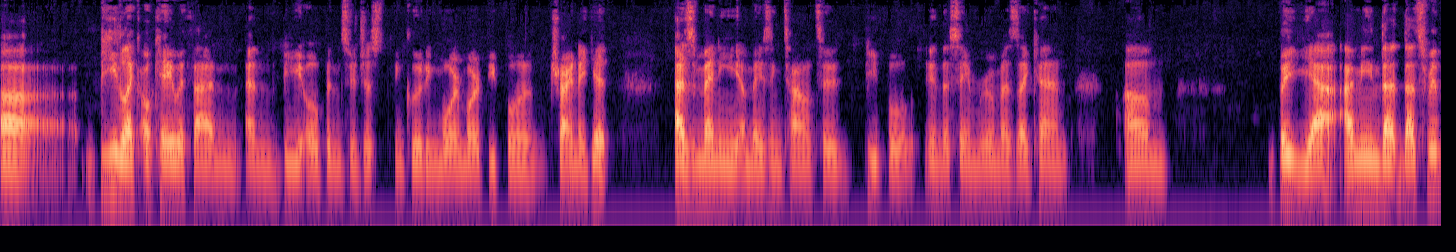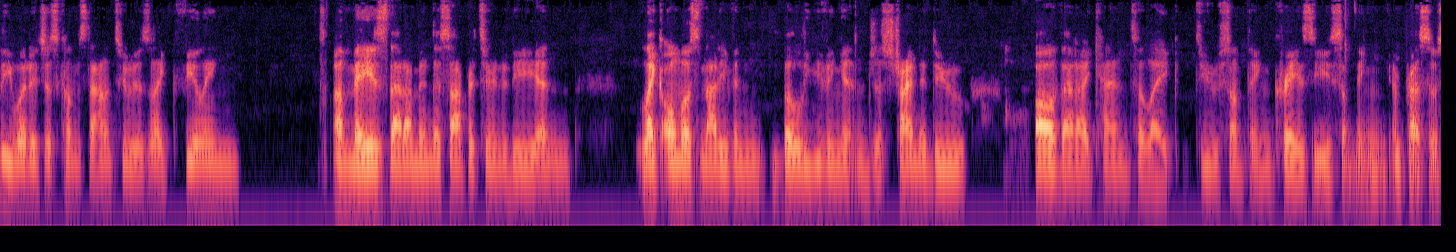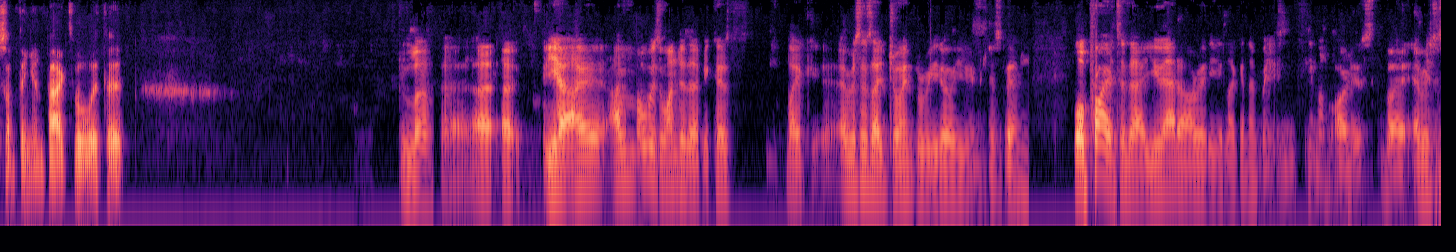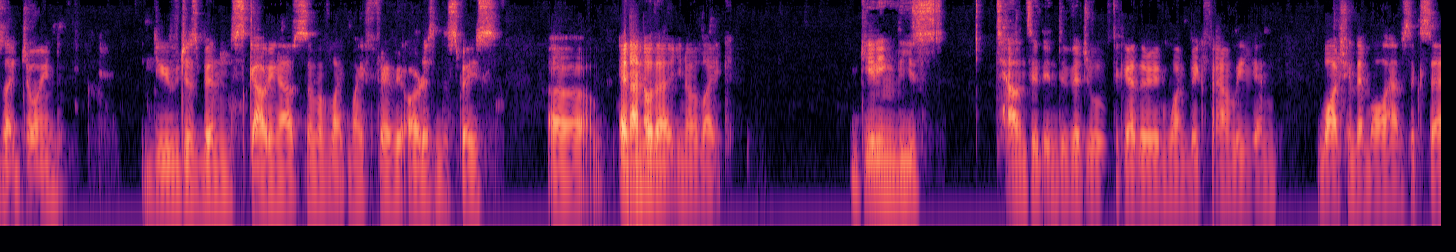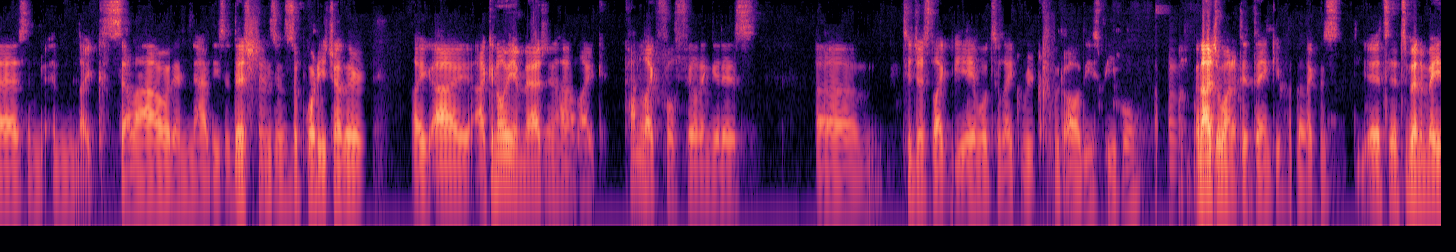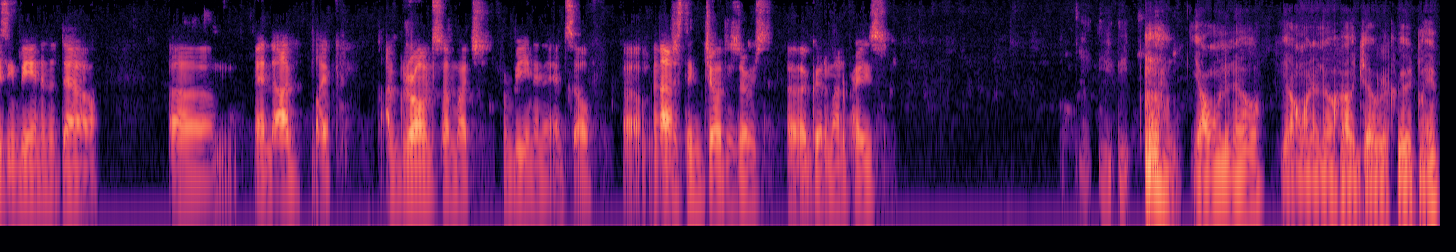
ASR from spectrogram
be like okay with that and and be open to just including more and more people and trying to get as many amazing talented people in the same room as I can. Um but yeah I mean that that's really what it just comes down to is like feeling amazed that I'm in this opportunity and like almost not even believing it and just trying to do all that I can to like do something crazy, something impressive, something impactful with it. Love that. Uh, uh, yeah, I I've always wondered that because like ever since I joined Burrito, you've just been well. Prior to that, you had already like an amazing team of artists, but ever since I joined, you've just been scouting out some of like my favorite artists in the space. Um, and I know that you know like getting these talented individuals together in one big family and watching them all have success and, and like sell out and have these editions and support each other like i i can only imagine how like kind of like fulfilling it is um, to just like be able to like recruit all these people. Um, and I just wanted to thank you for that because it's it's been amazing being in the DAO, um, and I've like I've grown so much from being in it itself. Um, I just think Joe deserves a, a good amount of praise. y'all want to know? Y'all want to know how Joe recruited me?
